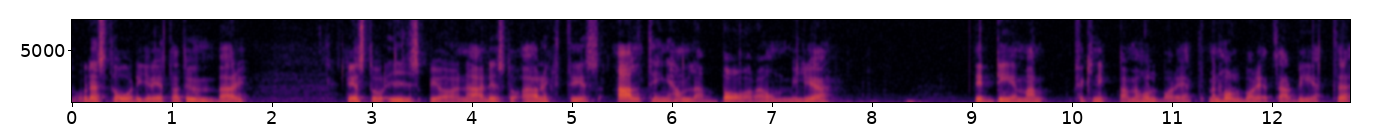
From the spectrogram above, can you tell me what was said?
Och där står det Greta Thunberg. Det står isbjörnar, det står Arktis. Allting handlar bara om miljö. Det är det man förknippar med hållbarhet. Men hållbarhetsarbete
